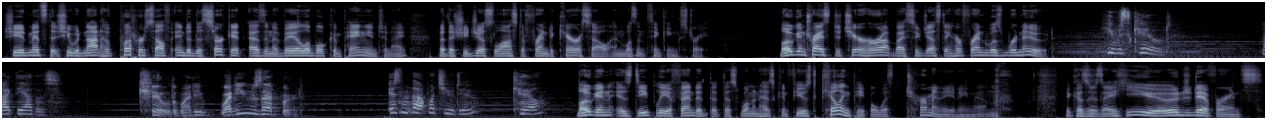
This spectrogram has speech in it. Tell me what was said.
She admits that she would not have put herself into the circuit as an available companion tonight, but that she just lost a friend to carousel and wasn't thinking straight. Logan tries to cheer her up by suggesting her friend was renewed. He was killed, like the others. Killed? Why do you why do you use that word? Isn't that what you do? Kill? Logan is deeply offended that this woman has confused killing people with terminating them, because there's a huge difference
